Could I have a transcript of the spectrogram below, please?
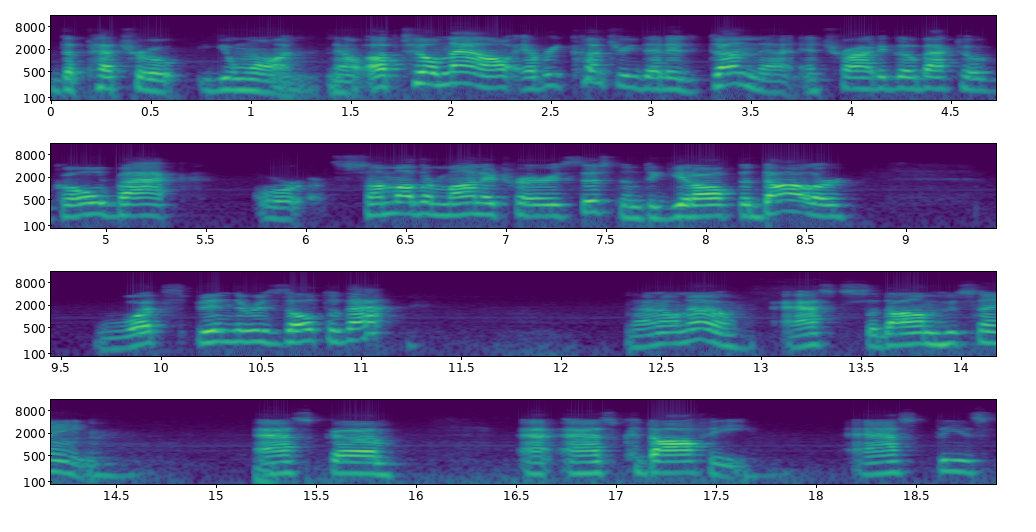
the petro yuan. Now, up till now, every country that has done that and tried to go back to a gold back or some other monetary system to get off the dollar, what's been the result of that? I don't know. Ask Saddam Hussein. Ask uh, ask Gaddafi. Ask these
